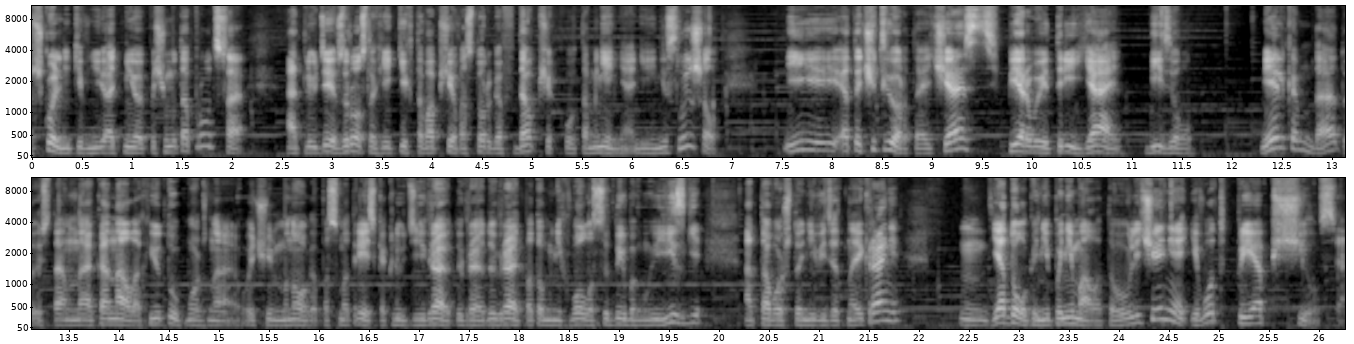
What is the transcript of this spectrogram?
Школьники от нее почему-то прутся, от людей взрослых каких-то вообще восторгов, да вообще какого-то мнения они не слышал. И это четвертая часть. Первые три я видел мельком, да, то есть там на каналах YouTube можно очень много посмотреть, как люди играют, играют, играют, потом у них волосы дыбом и визги от того, что они видят на экране. Я долго не понимал этого увлечения, и вот приобщился.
